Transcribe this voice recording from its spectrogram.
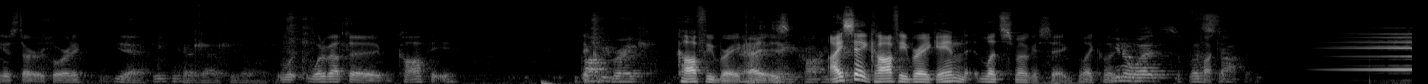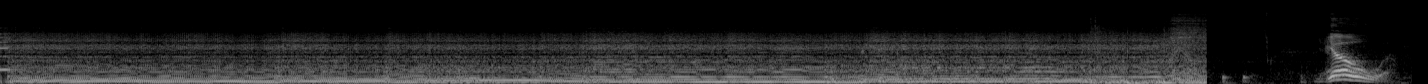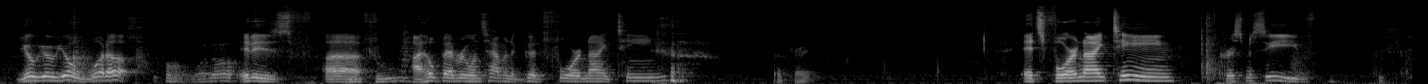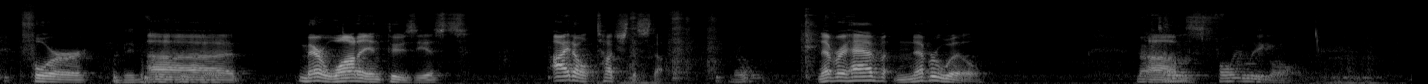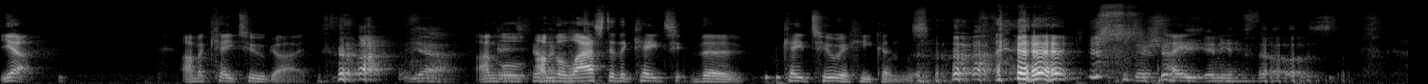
You gonna start recording? Yeah, we can cut it out if you don't like Wh- What about the coffee? it. Coffee break. Coffee break. I, is, I say coffee break and let's smoke a cig. Like, You know what? Let's fuck it. stop it. Yo, yo, yo, yo. What up? What up? It is. Uh, YouTube? I hope everyone's having a good 419. That's right. it's 419, Christmas Eve. For The day before uh, marijuana enthusiasts, I don't touch the stuff. Nope. Never have, never will. Not until Um, it's fully legal. Yeah. I'm a K2 guy. Yeah. I'm the, I'm the last of the K2 the K2 Hikans. There shouldn't I- be any of those.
